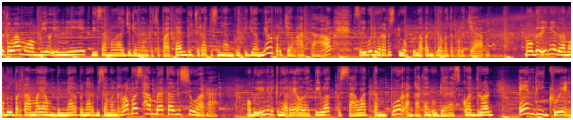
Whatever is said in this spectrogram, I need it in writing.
Setelah mobil ini bisa melaju dengan kecepatan 763 mil per jam atau 1228 km per jam. Mobil ini adalah mobil pertama yang benar-benar bisa menerobos hambatan suara. Mobil ini dikendarai oleh pilot pesawat tempur Angkatan Udara Squadron Andy Green.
